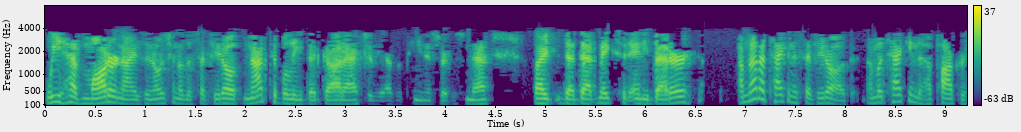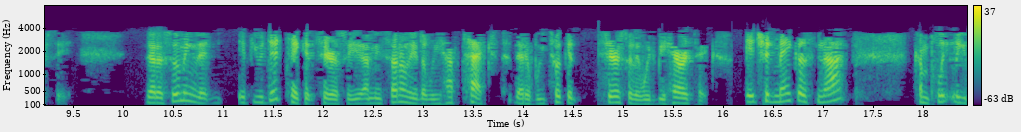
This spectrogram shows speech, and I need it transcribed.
we have modernized the notion of the Sefirot, not to believe that God actually has a penis or this and that, right, that that makes it any better. I'm not attacking the Sefirot. I'm attacking the hypocrisy. That assuming that if you did take it seriously, I mean, suddenly that we have text that if we took it seriously, that we'd be heretics. It should make us not completely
